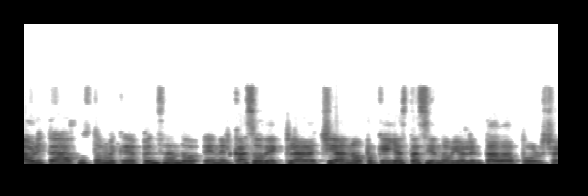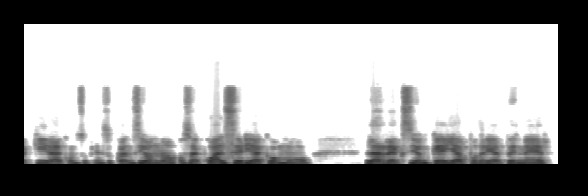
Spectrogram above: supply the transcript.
ahorita justo me quedé pensando en el caso de Clara Chía, ¿no? Porque ella está siendo violentada por Shakira en su canción, ¿no? O sea, ¿cuál sería como la reacción que ella podría tener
